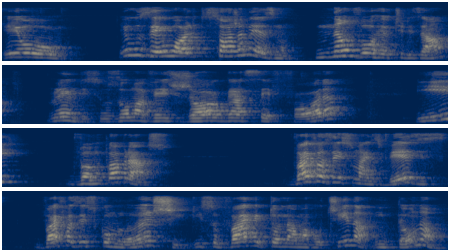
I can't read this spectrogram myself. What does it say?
eu, eu usei o óleo de soja mesmo. Não vou reutilizar. Lembre-se, usou uma vez, joga se fora e vamos para o abraço. Vai fazer isso mais vezes? Vai fazer isso como lanche? Isso vai retornar uma rotina? Então não.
